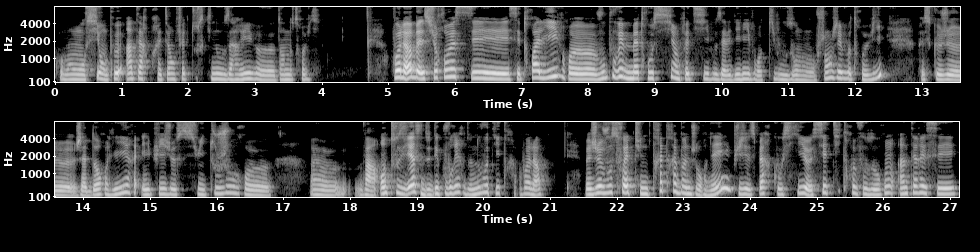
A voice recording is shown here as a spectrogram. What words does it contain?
comment aussi on peut interpréter en fait tout ce qui nous arrive dans notre vie. Voilà, ben, sur ces, ces trois livres, vous pouvez me mettre aussi en fait si vous avez des livres qui vous ont changé votre vie, parce que j'adore lire et puis je suis toujours enthousiaste de découvrir de nouveaux titres. Voilà. Ben, je vous souhaite une très très bonne journée et puis j'espère qu'aussi euh, ces titres vous auront intéressé.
